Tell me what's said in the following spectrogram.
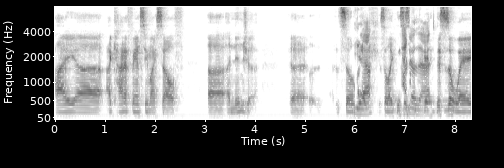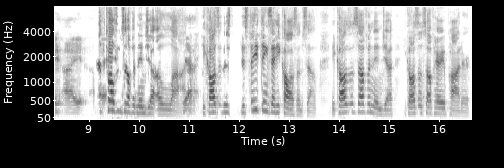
i uh i kind of fancy myself uh a ninja uh so like, Yeah. so like this I is that. this is a way i Seth calls himself a ninja a lot. yeah He calls it there's, there's three things that he calls himself. He calls himself a ninja. He calls himself Harry Potter,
